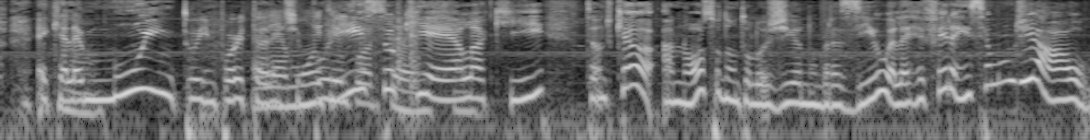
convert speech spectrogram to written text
é que não. ela é muito importante. Ela é muito Por isso importante. que ela aqui, tanto que a, a, nossa odontologia no Brasil, ela é referência mundial.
